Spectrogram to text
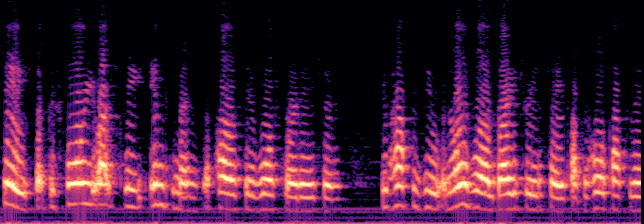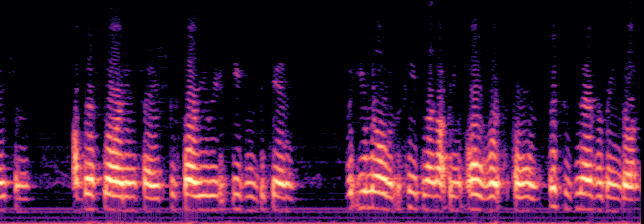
states that before you actually implement a policy of water fluoridation, you have to do an overall dietary intake of the whole population of their fluoride intake before you even begin, that you know that the people are not being overexposed. This has never been done.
